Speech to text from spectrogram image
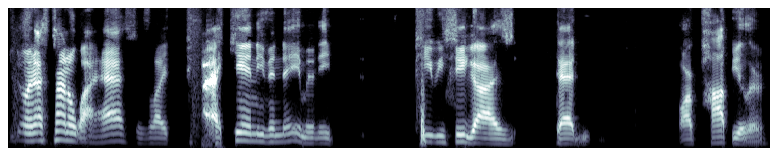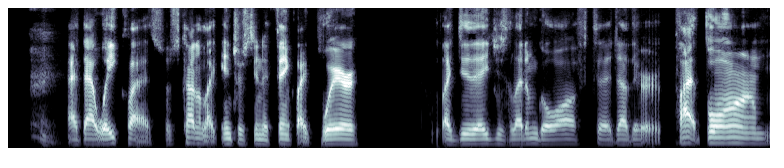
You know, and that's kind of why I asked. Is like I can't even name any PBC guys that are popular at that weight class. So it's kind of like interesting to think like where, like, do they just let them go off to another platform?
